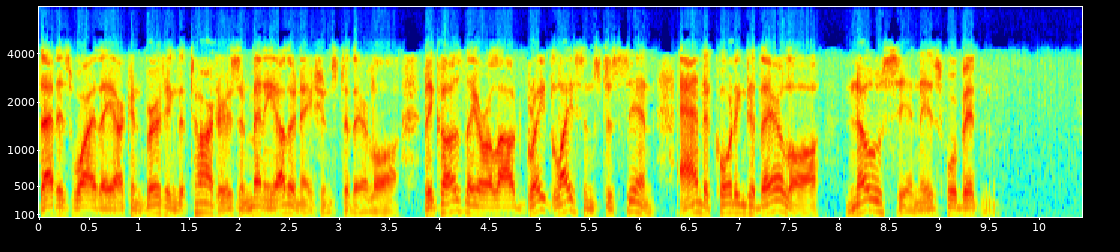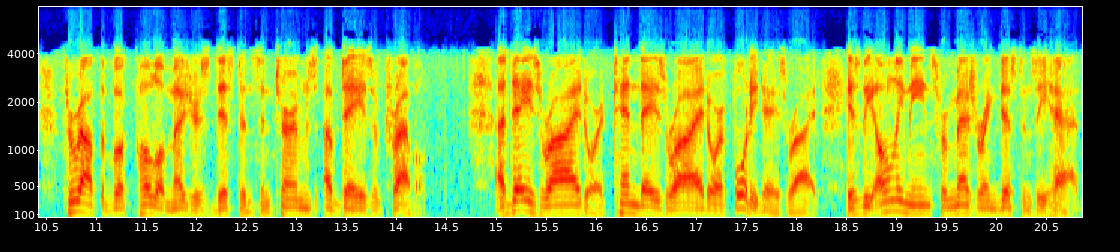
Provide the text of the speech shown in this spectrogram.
That is why they are converting the Tartars and many other nations to their law, because they are allowed great license to sin, and according to their law, no sin is forbidden. Throughout the book, Polo measures distance in terms of days of travel. A day's ride, or ten days' ride, or forty days' ride is the only means for measuring distance he had.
